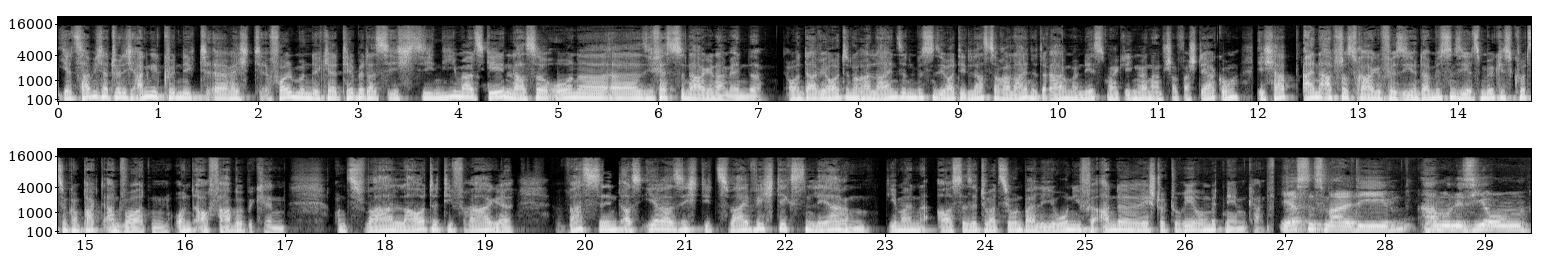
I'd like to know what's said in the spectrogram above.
Jetzt habe ich natürlich angekündigt, äh, recht vollmundig, Herr Tippe, dass ich Sie niemals gehen lasse, ohne äh, Sie festzunageln am Ende. Und da wir heute noch allein sind, müssen Sie heute die Last auch alleine tragen. Beim nächsten Mal kriegen wir dann schon Verstärkung. Ich habe eine Abschlussfrage für Sie und da müssen Sie jetzt möglichst kurz und kompakt antworten und auch Farbe bekennen. Und zwar lautet die Frage, was sind aus Ihrer Sicht die zwei wichtigsten Lehren, die man aus der Situation bei Leoni für andere Restrukturierungen mitnehmen kann? Erstens mal die Harmonisierung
